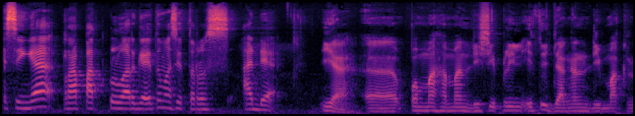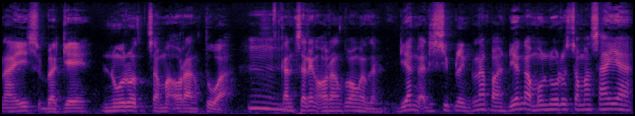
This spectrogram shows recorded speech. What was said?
sehingga rapat keluarga itu masih terus ada Iya, eh, pemahaman disiplin itu jangan dimaknai sebagai nurut sama orang tua. Hmm. Kan sering orang tua mengatakan dia nggak disiplin, kenapa? Dia nggak mau nurut sama saya.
